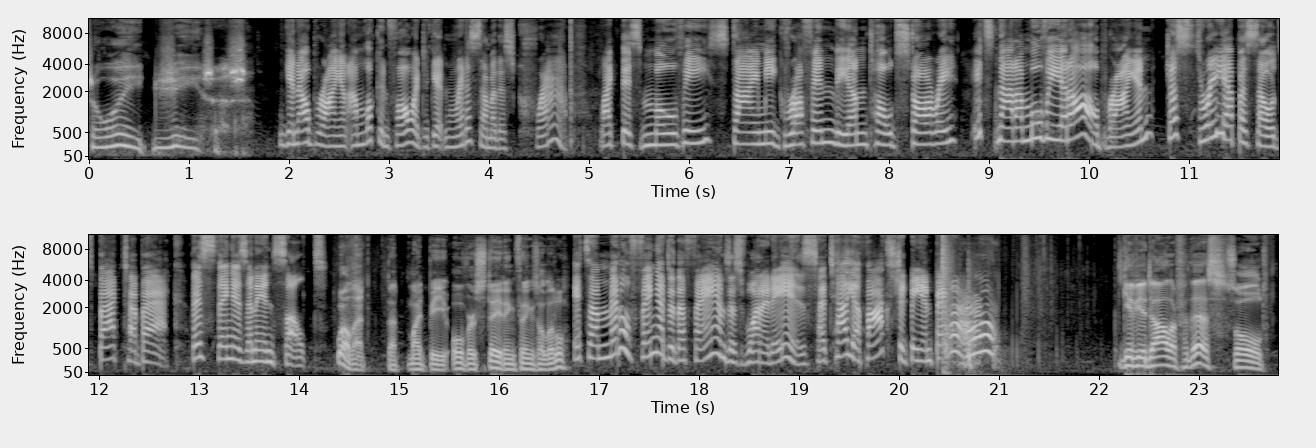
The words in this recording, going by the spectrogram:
Sweet Jesus. You know, Brian, I'm looking forward to getting rid of some of this crap. Like this movie, Stewie Griffin, The Untold Story. It's not a movie at all, Brian. Just three episodes back to back. This thing is an insult. Well, that, that might be overstating things a little. It's a middle finger to the fans, is what it is. I tell you, Fox should be in bed. Give you a dollar for this. Sold.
